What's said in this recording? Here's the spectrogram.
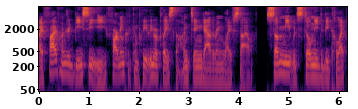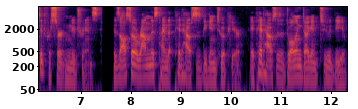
By 500 BCE, farming could completely replace the hunting gathering lifestyle. Some meat would still need to be collected for certain nutrients. It is also around this time that pit houses begin to appear. A pit house is a dwelling dug into the,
